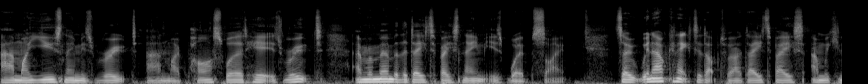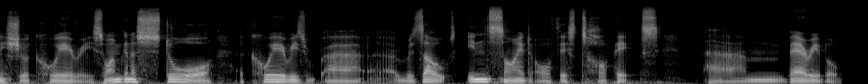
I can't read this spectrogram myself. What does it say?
and my username is root and my password here is root. And remember the database name is website. So we're now connected up to our database and we can issue a query. So i'm going to store a query's uh, result inside of this topics um, variable.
